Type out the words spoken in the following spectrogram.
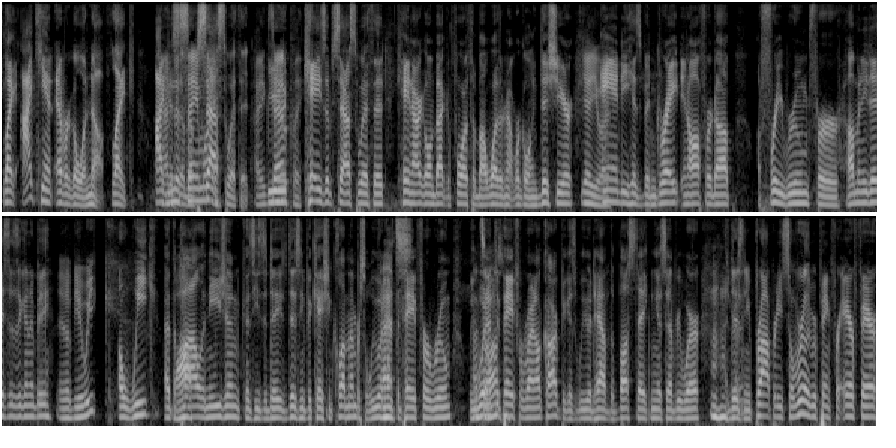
Like I can't ever go enough. Like I I'm just am same way. obsessed with it. Exactly. You, Kay's obsessed with it. Kay and I are going back and forth about whether or not we're going this year. Yeah, you are. Andy has been great and offered up a free room for how many days is it going to be? It'll be a week. a week at the Wow. Polynesian because he's a Disney Vacation Club member, so we wouldn't have to pay for a room. We wouldn't have to pay for rental car because we would have the bus taking us everywhere Mm-hmm. on Disney property. So really, we're paying for airfare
